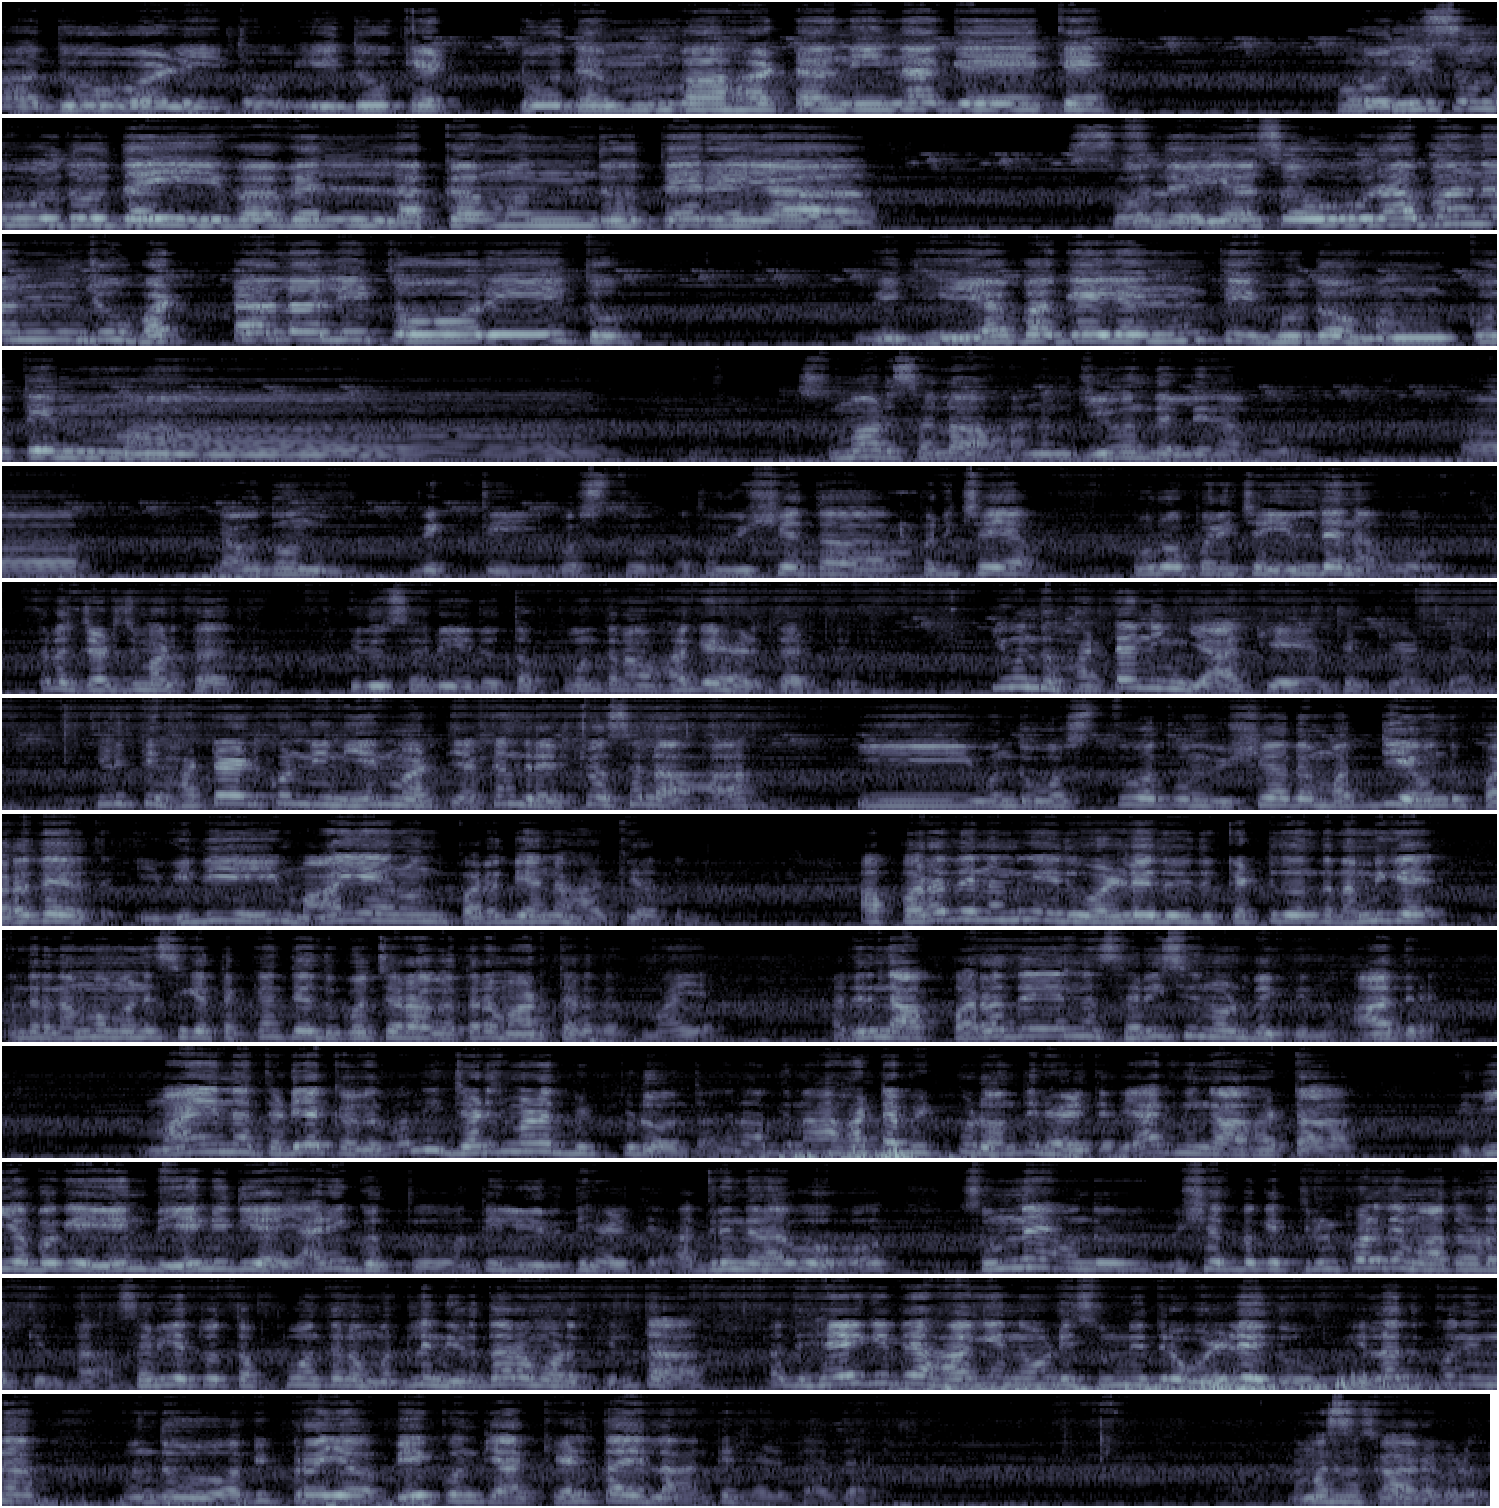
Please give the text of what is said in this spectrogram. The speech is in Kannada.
ಅದು ಒಳಿತು. ಇದು ಕೆಟ್ಟುದೆಂಬ ಹಠ ನಿನಗೇಕೆ? ಹೊದಿಸುವುದು ದೈವವೆಲ್ಲಕ ಮುಂದು ತೆರೆಯ ಸೊದೆಯ ಸೌರಭನಂಜು ಬಟ್ಟಲಲಿ ತೋರೀತು. ವಿಧಿಯ ಬಗೆಯಂತಿಹುದು ಮಂಕುತಿಮ್ಮ ಸುಮಾರು ಸಲ ನಮ್ಮ ಜೀವನದಲ್ಲಿ ನಾವು ಯಾವುದೋ ಒಂದು ವ್ಯಕ್ತಿ, ವಸ್ತು ಅಥವಾ ವಿಷಯದ ಪರಿಚಯ, ಪೂರ್ವ ಪರಿಚಯ ಇಲ್ಲದೆ ನಾವು ಥರ ಜಡ್ಜ್ ಮಾಡ್ತಾ ಇರ್ತೀವಿ. ಇದು ಸರಿ, ಇದು ತಪ್ಪು ಅಂತ ನಾವು ಹಾಗೆ ಹೇಳ್ತಾ ಇರ್ತೀವಿ. ಈ ಒಂದು ಹಠ ನಿಂಗೆ ಯಾಕೆ ಅಂತ ಕೇಳ್ತಾರೆ ಈ ರೀತಿ ಹಠ ಇಟ್ಕೊಂಡು ನೀನು ಏನು ಮಾಡ್ತೀಯ? ಯಾಕಂದರೆ ಎಷ್ಟೋ ಸಲ ಈ ಒಂದು ವಸ್ತು ಅಥವಾ ಒಂದು ವಿಷಯದ ಮಧ್ಯೆ ಒಂದು ಪರದೆ ಇರುತ್ತೆ. ಈ ವಿಧಿ ಮಾಯೆ ಅನ್ನೋ ಒಂದು ಪರದೆಯನ್ನು ಹಾಕಿರುತ್ತದೆ ಆ ಪರದೆ ನಮಗೆ ಇದು ಒಳ್ಳೆಯದು ಇದು ಕೆಟ್ಟದು ಅಂತ ನಮಗೆ, ಅಂದರೆ ನಮ್ಮ ಮನಸ್ಸಿಗೆ ತಕ್ಕಂತೆ ಅದು ಗೋಚರ ಆಗೋ ಥರ ಮಾಡ್ತಾ ಇರ್ತದೆ ಮಾಯೆ. ಅದರಿಂದ ಆ ಪರದೆಯನ್ನು ಸರಿಸಿ ನೋಡ್ಬೇಕು ನೀನು. ಆದರೆ ಮಾಯನ್ನ ತಡೆಯೋಕ್ಕಾಗಲ್ವ? ನೀನು ಜಡ್ಜ್ ಮಾಡೋದು ಬಿಟ್ಬಿಡು ಅಂತ. ಅಂದರೆ ಅದನ್ನ ಆ ಹಠ ಬಿಟ್ಬಿಡು ಅಂತ ಹೇಳ್ತಾರೆ. ಯಾಕೆ ನಿಂಗೆ ಆ ಹಠ? ವಿಧಿಯ ಬಗ್ಗೆ ಏನ್ ಏನಿದೆಯಾ ಯಾರಿಗೆ ಗೊತ್ತು ಅಂತ ಇಲ್ಲಿ ರೀತಿ ಹೇಳ್ತಾರೆ. ಅದರಿಂದ ನಾವು ಸುಮ್ಮನೆ ಒಂದು ವಿಷಯದ ಬಗ್ಗೆ ತಿಳ್ಕೊಳ್ಳದೆ ಮಾತಾಡೋದಕ್ಕಿಂತ ಸರಿ ಅಥವಾ ತಪ್ಪು ಅಂತ ನಾವು ಮೊದಲೇ ನಿರ್ಧಾರ ಮಾಡೋದಕ್ಕಿಂತ ಅದು ಹೇಗಿದೆ ಹಾಗೆ ನೋಡಿ ಸುಮ್ಮನಿದ್ರೆ ಒಳ್ಳೆಯದು ಎಲ್ಲದಕ್ಕೂ ನಿನ್ನ ಒಂದು ಅಭಿಪ್ರಾಯ ಬೇಕು ಅಂತ ಯಾರು ಕೇಳ್ತಾ ಇಲ್ಲ ಅಂತ ಹೇಳ್ತಾ ಇದ್ದಾರೆ. ನಮಸ್ಕಾರಗಳು.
